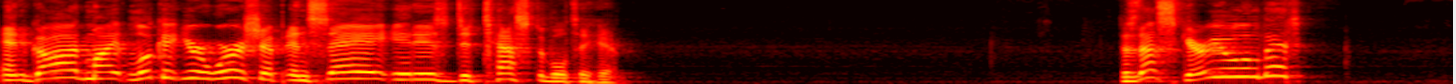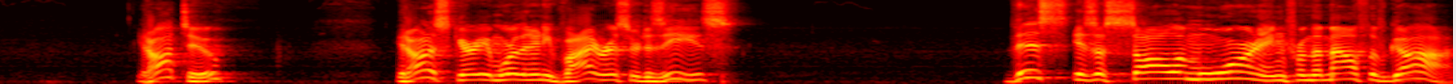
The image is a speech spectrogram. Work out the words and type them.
and God might look at your worship and say it is detestable to Him. Does that scare you a little bit? It ought to. It ought to scare you more than any virus or disease. This is a solemn warning from the mouth of God.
